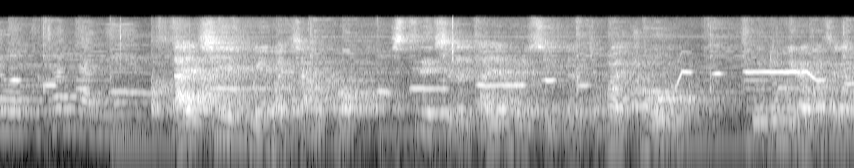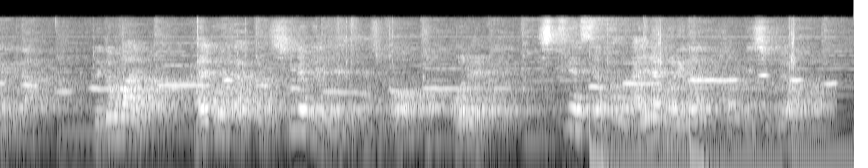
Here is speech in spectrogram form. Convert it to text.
원장님. 날씨에 구애받지 않고 스트레스를 날려버릴 수 있는 정말 좋은 운동이라고 생각합니다. 그동안 갈고 닦은 실력을 가지고 오늘 스트레스 확 날려버리는 하루 되시고요.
